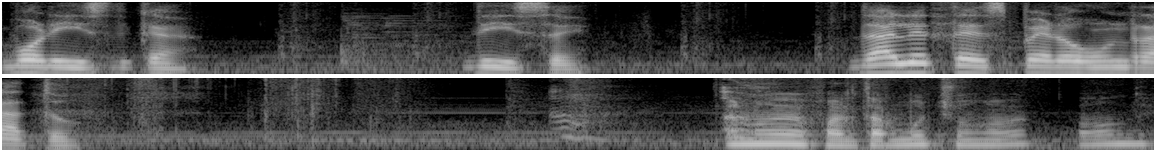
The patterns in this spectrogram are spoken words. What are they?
Boriska. Dice. Dale, te espero un rato. Ya no debe faltar mucho. A ver, ¿a dónde?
